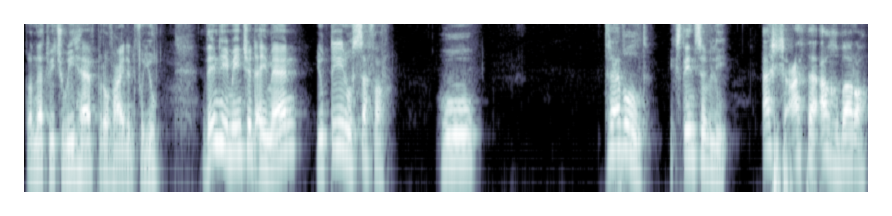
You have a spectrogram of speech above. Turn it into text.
from that which we have provided for you. Then he mentioned a man, يطيل السفر, who traveled extensively. أشعث أغبر,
